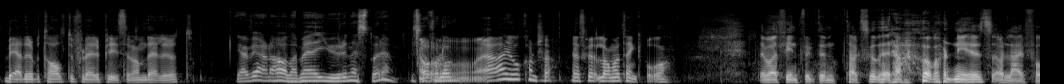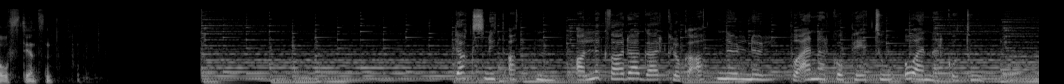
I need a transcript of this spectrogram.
bedre betalt jo flere priser han deler ut. Jeg vil gjerne ha deg med i jury neste år, jeg, hvis jeg får lov. Ja, jo, kanskje. Jeg skal, la meg tenke på det. Det var et fint punktum. Takk skal dere ha, Håvard Nyhus og Leif Holst Jensen. Dagsnytt 18 alle hverdager kl 18.00 på NRK P2 og NRK2.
